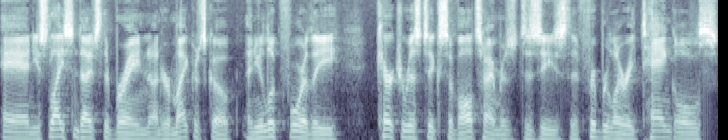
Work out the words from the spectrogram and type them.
and you slice and dice their brain under a microscope and you look for the characteristics of Alzheimer's disease, the fibrillary tangles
